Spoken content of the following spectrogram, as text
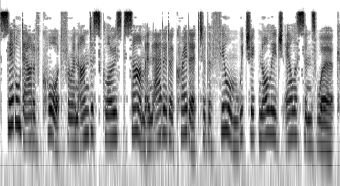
settled out of court for an undisclosed sum and added a credit to the film which acknowledged Ellison's work.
